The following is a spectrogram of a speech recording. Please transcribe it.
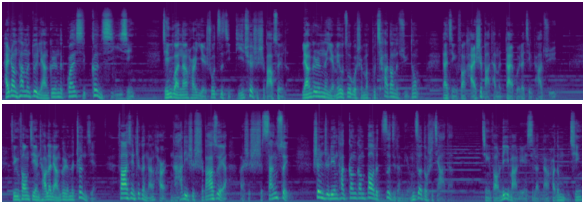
还让他们对两个人的关系更起疑心。尽管男孩也说自己的确是十八岁了。两个人呢也没有做过什么不恰当的举动，但警方还是把他们带回了警察局。警方检查了两个人的证件，发现这个男孩哪里是十八岁啊，而是十三岁，甚至连他刚刚报的自己的名字都是假的。警方立马联系了男孩的母亲，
